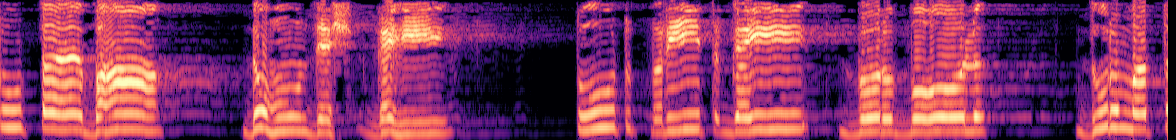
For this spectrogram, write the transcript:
ਟੂਟੈ ਬਾਹ ਦਹੂ ਦਿਸ਼ ਗਈ ਟੂਟ ਪ੍ਰੀਤ ਗਈ ਬੁਰ ਬੋਲ, ਦੁਰਮਤ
